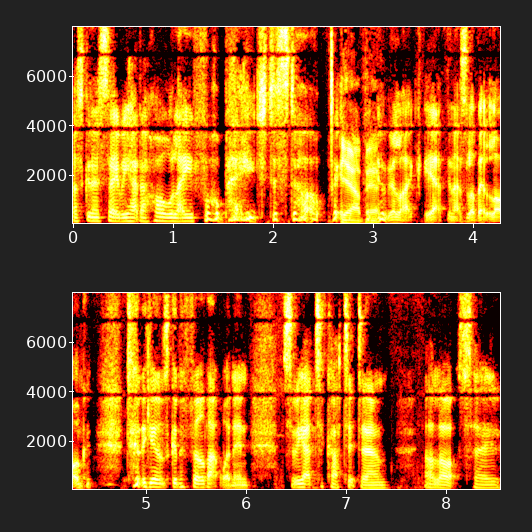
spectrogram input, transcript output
I was going to say we had a whole A4 page to start with. Yeah, I bet. we were like, yeah, I think that's a little bit long. Don't think anyone's going to fill that one in. So we had to cut it down a lot. So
